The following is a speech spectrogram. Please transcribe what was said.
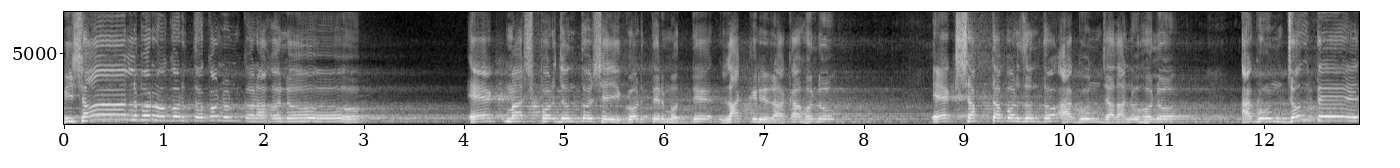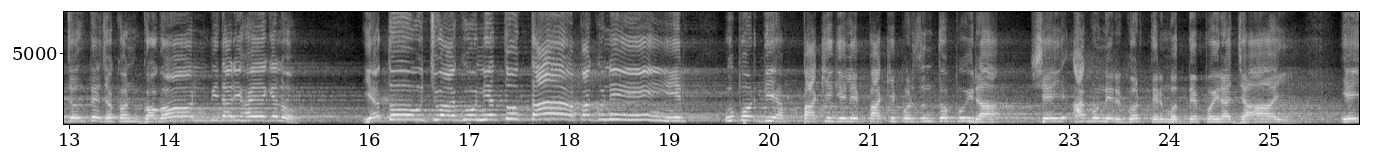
বিশাল বড় গর্ত খনন করা হলো। এক মাস পর্যন্ত সেই গর্তের মধ্যে লাকড়ি রাখা হলো। এক সপ্তাহ পর্যন্ত আগুন জ্বালানো হলো। আগুন জ্বলতে জ্বলতে যখন গগন বিদারি হয়ে গেল, এত উঁচু আগুন, এত তাপ আগুনের উপর দিয়া পাখি গেলে পাখি পর্যন্ত পইরা সেই আগুনের গর্তের মধ্যে পইরা যায়। এই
